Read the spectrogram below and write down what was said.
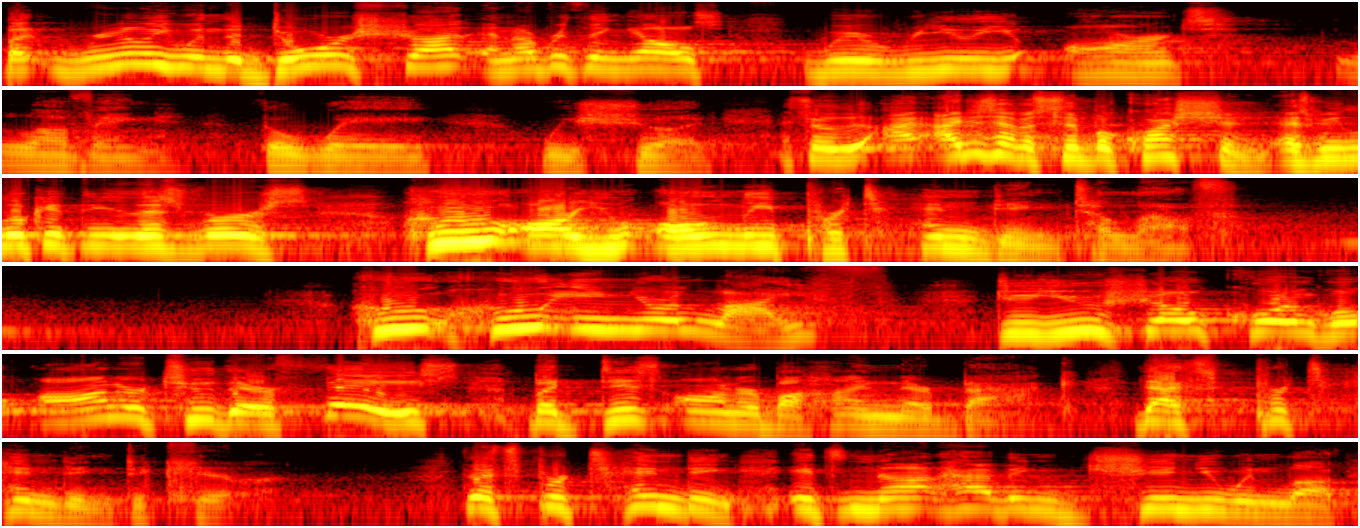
but really, when the door's shut and everything else, we really aren't loving the way we should. And so I, I, just have a simple question as we look at the, this verse Who are you only pretending to love? Who, who in your life do you show quote unquote honor to their face but dishonor behind their back? That's pretending to care. that's pretending. It's not having genuine love.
